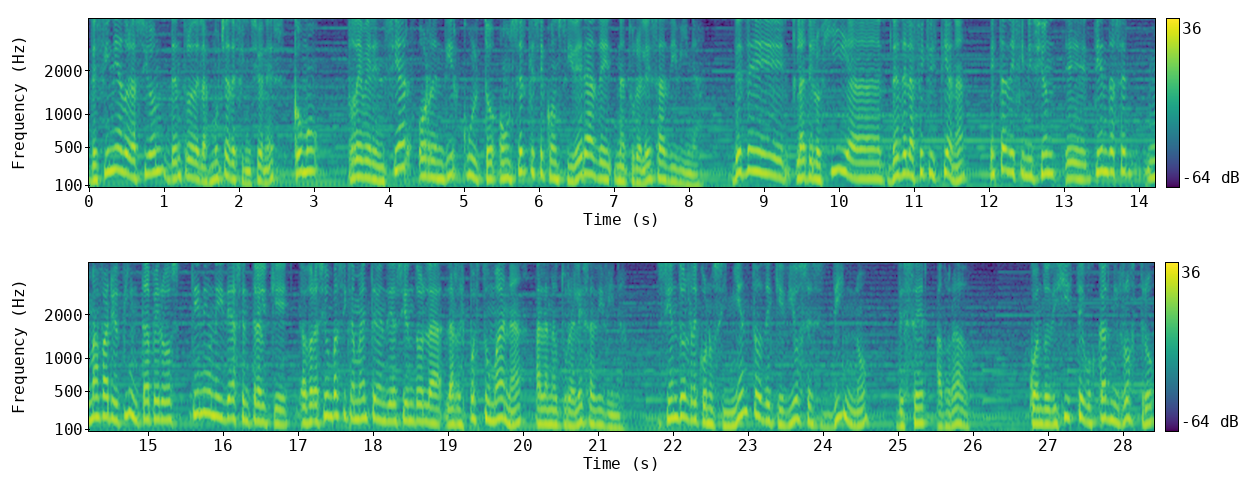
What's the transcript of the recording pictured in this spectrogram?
define adoración dentro de las muchas definiciones como reverenciar o rendir culto a un ser que se considera de naturaleza divina. Desde la teología, desde la fe cristiana, esta definición eh, tiende a ser más variopinta, pero tiene una idea central que la adoración básicamente vendría siendo la, respuesta humana a la naturaleza divina, siendo el reconocimiento de que Dios es digno de ser adorado. Cuando dijiste buscad mi rostro,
